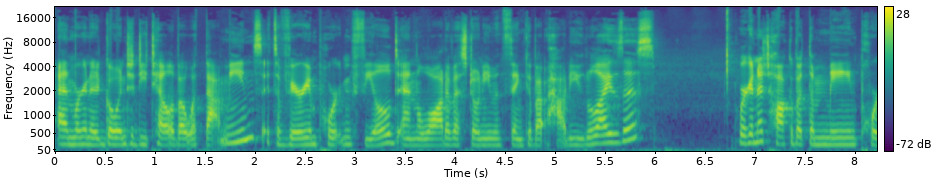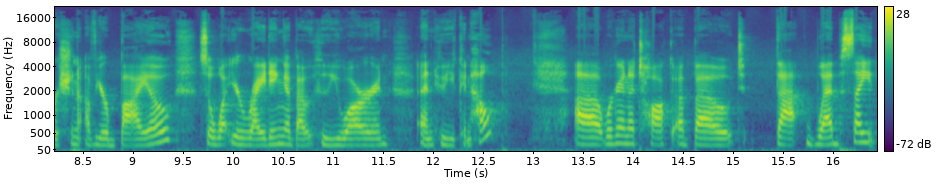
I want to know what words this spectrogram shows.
and we're going to go into detail about what that means. It's a very important field, and a lot of us don't even think about how to utilize this. We're going to talk about the main portion of your bio, so what you're writing about who you are and, and who you can help. Uh, we're going to talk about that website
